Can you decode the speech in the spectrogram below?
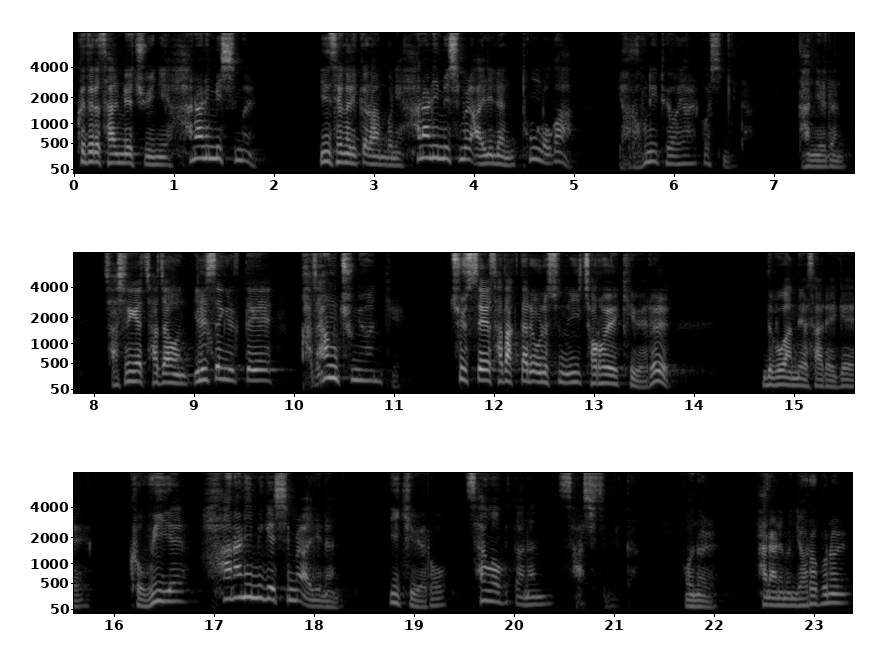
그들의 삶의 주인이 하나님이심을 인생을 이끌어가는 분이 하나님이심을 알리는 통로가 여러분이 되어야 할 것입니다. 다니엘은 자신에게 찾아온 일생일대의 가장 중요한 기회, 출세의 사닥다리 올릴 수 있는 이 절호의 기회를 느부갓네살에게 그 위에 하나님이 계심을 알리는 이 기회로 사용하고 있다는 사실입니다. 오늘 하나님은 여러분을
